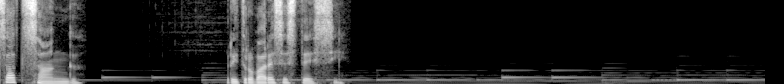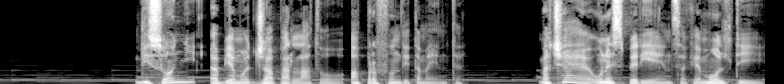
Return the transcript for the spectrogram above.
Satsang. Ritrovare se stessi. Di sogni abbiamo già parlato approfonditamente, ma c'è un'esperienza che molti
